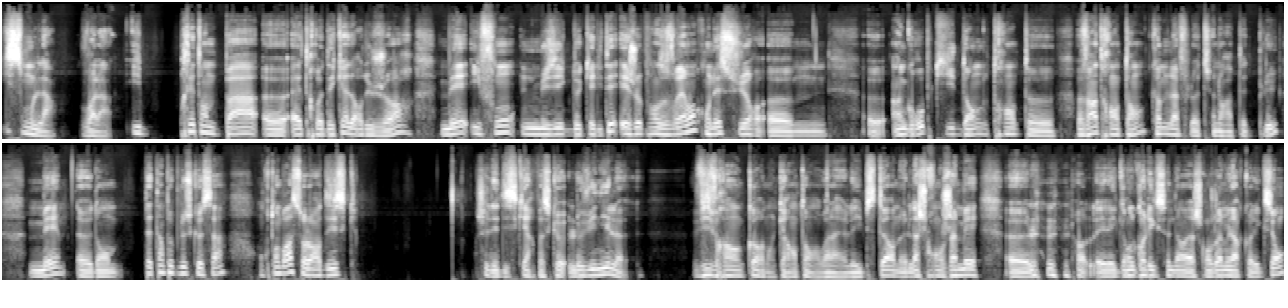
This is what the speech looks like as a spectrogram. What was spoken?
ils sont là. Voilà, prétendent pas euh, être des cadres du genre, mais ils font une musique de qualité. Et je pense vraiment qu'on est sur euh, euh, un groupe qui dans 30, 20-30 ans, comme la flotte, il n'y en aura peut-être plus, mais dans peut-être un peu plus que ça, on retombera sur leur disque. Chez les disquaires parce que le vinyle vivra encore dans 40 ans. Voilà, les hipsters ne lâcheront jamais, euh, les grands collectionneurs ne lâcheront jamais leur collection.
